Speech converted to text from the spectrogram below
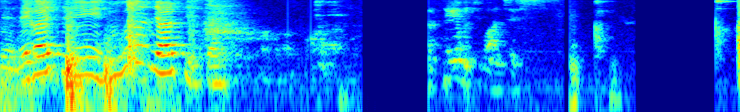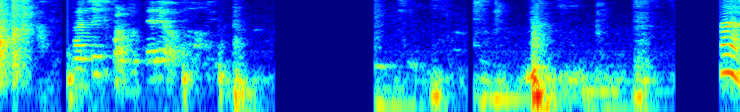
네, 내가 했으니 누구든지 할 수 있어. 세 개만 치고 안 쳐. 씨. 난78못 때려. 아휴,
